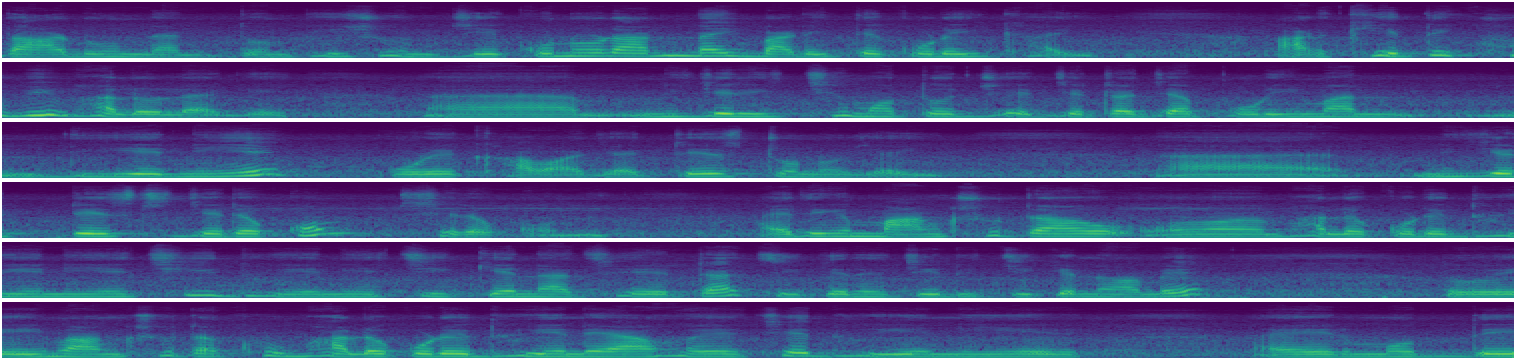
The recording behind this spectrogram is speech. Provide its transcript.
দারুণ একদম, ভীষণ। যে কোনো রান্নাই বাড়িতে করেই খাই। আর খেতে খুবই ভালো লাগে। নিজের ইচ্ছে মতো যে, যেটা যা পরিমাণ দিয়ে নিয়ে করে খাওয়া যায় টেস্ট অনুযায়ী। নিজের টেস্ট যেরকম, সেরকমই। এদিকে মাংসটাও ভালো করে ধুয়ে নিয়েছি। ধুয়ে নিয়ে চিকেন আছে এটা। চিকেনে চিলি চিকেন হবে। তো এই মাংসটা খুব ভালো করে ধুয়ে নেওয়া হয়েছে। ধুয়ে নিয়ে এর মধ্যে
